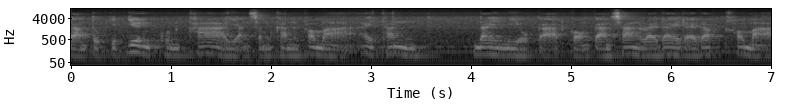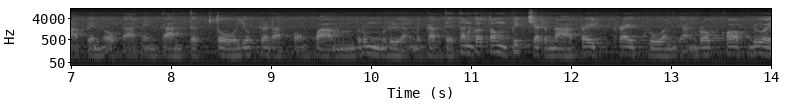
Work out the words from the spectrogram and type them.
การตกหยิบยื่นคุณค่าอย่างสำคัญเข้ามาให้ท่านได้มีโอกาสของการสร้างรายได้รายรับเข้ามาเป็นโอกาสในการเติบโตยกระดับของความรุ่งเรืองนะครับ แต่ท่านก็ต้องพิจารณาใกล้ใกล้ครวนอย่างรอบคอบด้วย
